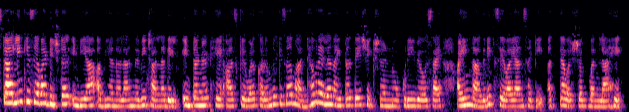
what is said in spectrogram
स्टारलिंक ही सेवा डिजिटल इंडिया अभियानाला नवी चालना देईल. इंटरनेट हे आज केवळ करमणुकीचं माध्यम राहिलं नाही तर ते शिक्षण नोकरी व्यवसाय आणि नागरिक सेवा यांसाठी अत्यावश्यक बनलं आहे.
